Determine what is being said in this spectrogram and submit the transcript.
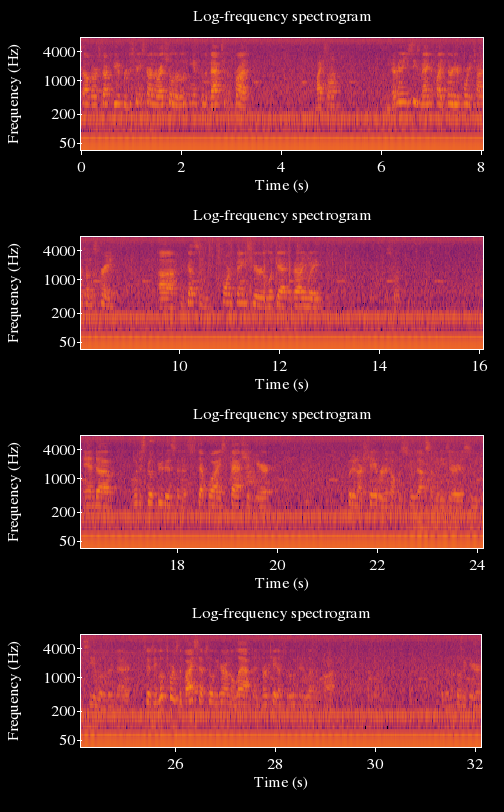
Salvador. It's Dr. Buford. Just getting started on the right shoulder. We're looking in from the back to the front. Mic's on. Everything you see is magnified 30 or 40 times on the screen. Uh, we've got some torn things here to look at and evaluate. And uh, we'll just go through this in a stepwise fashion here. Put in our shaver to help us smooth out some of these areas so we can see a little bit better. So as you look towards the biceps over here on the left and rotate up so we're looking at 11 o'clock. And over here.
